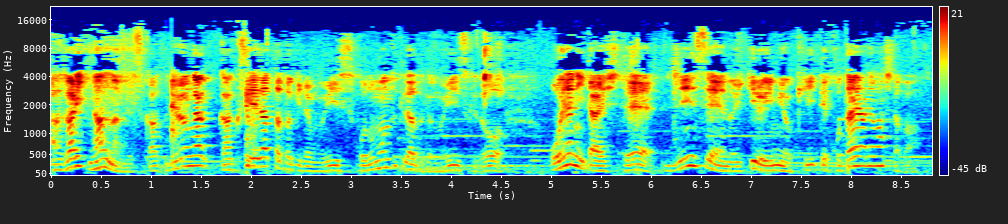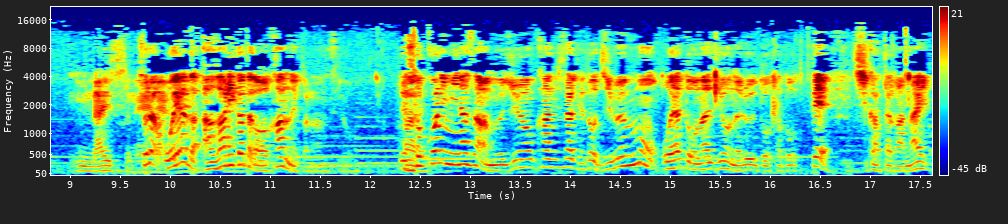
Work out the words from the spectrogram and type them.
上がり何なんですか？自分が学生だった時でもいいし、子供の時だった時でもいいですけど、親に対して人生の生きる意味を聞いて答えられましたか？ないっすねそれは親が上がり方が分かんないからなんですよで、はい。そこに皆さんは矛盾を感じたけど自分も親と同じようなルートをたどって仕方がない。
